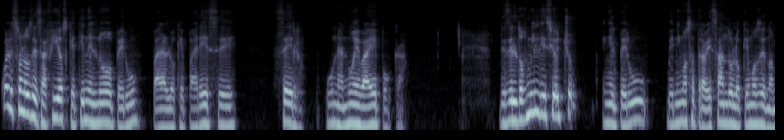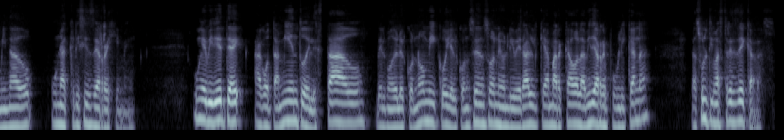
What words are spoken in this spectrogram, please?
¿Cuáles son los desafíos que tiene el nuevo Perú para lo que parece ser una nueva época? Desde el 2018, en el Perú venimos atravesando lo que hemos denominado una crisis de régimen un evidente agotamiento del Estado, del modelo económico y el consenso neoliberal que ha marcado la vida republicana las últimas tres décadas,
